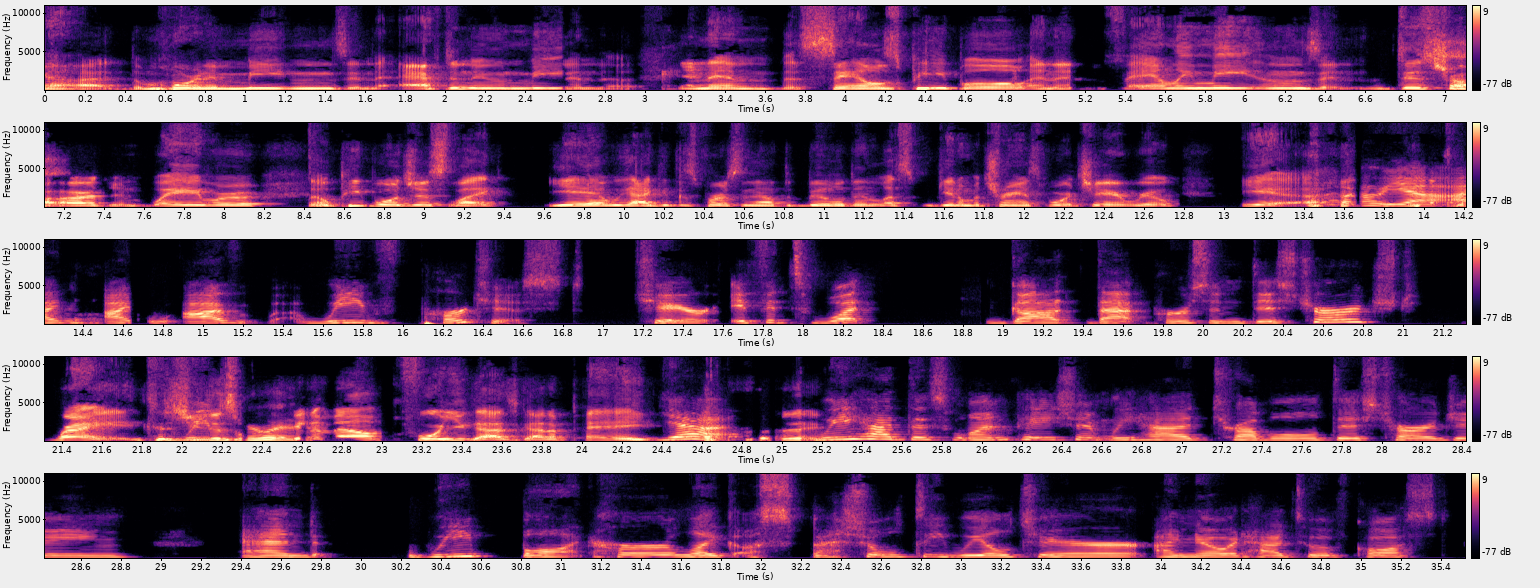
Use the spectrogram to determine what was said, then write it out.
God, the morning meetings and the afternoon meet and the and then the salespeople and then family meetings and discharge and waiver. So people are just like, yeah, we gotta get this person out the building. Let's get them a transport chair real. Yeah. Oh yeah, I I I've we've purchased chair if it's what got that person discharged. right. Because you just get them out before you guys gotta pay. Yeah, we had this one patient we had trouble discharging and we bought her like a specialty wheelchair. I know it had to have cost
